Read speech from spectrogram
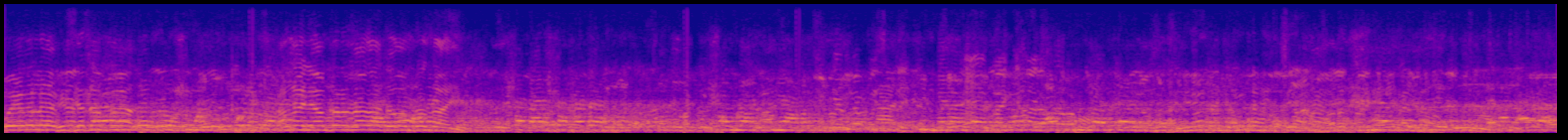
বই গেলে ভিজে আমরা আমরা জায়গা তো আমরা যাই পঁয়তাল্লিশ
